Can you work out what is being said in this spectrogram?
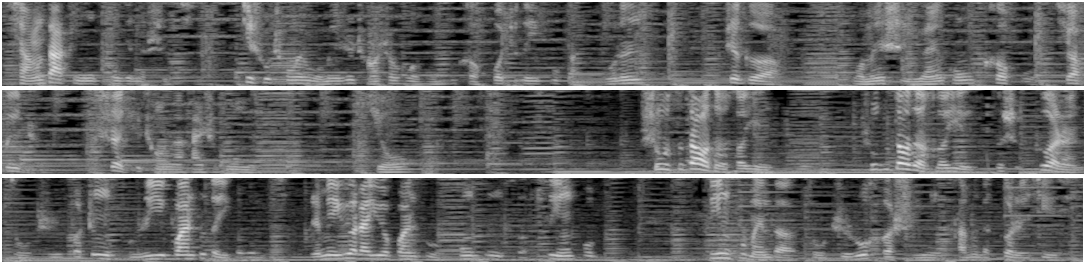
强大智能空间的时期，技术成为我们日常生活中不可或缺的一部分。无论这个我们是员工、客户、消费者、社区成员还是公民。九。数字道德和隐私，数字道德和隐私是个人、组织和政府日益关注的一个问题。人们越来越关注公共和私营部门私营部门的组织如何使用他们的个人信息。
